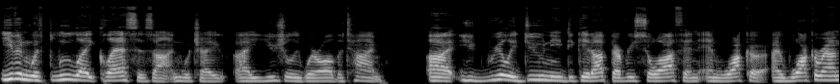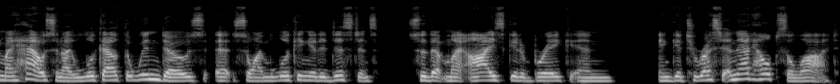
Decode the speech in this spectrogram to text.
even with blue light glasses on, which I, I usually wear all the time, uh, you really do need to get up every so often and walk. A, I walk around my house and I look out the windows, at, so I'm looking at a distance so that my eyes get a break and and get to rest, and that helps a lot.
